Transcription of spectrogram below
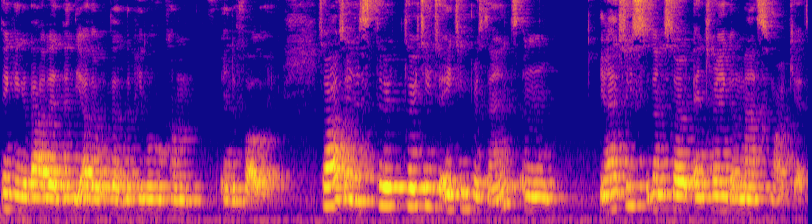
thinking about it than the other the, the people who come in the following. So after this 13 to 18 percent, um, you're actually going to start entering a mass market,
